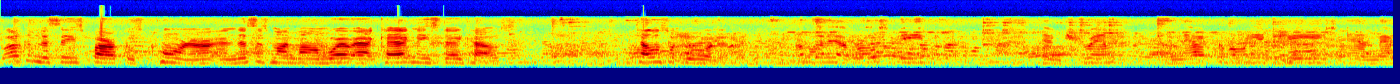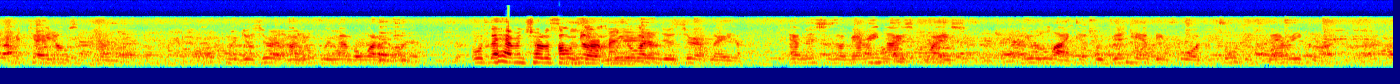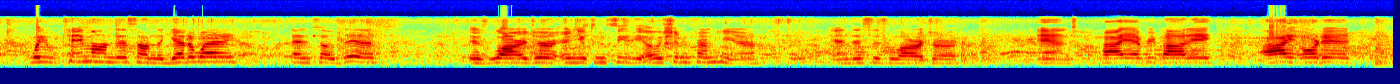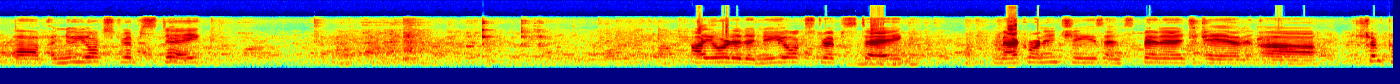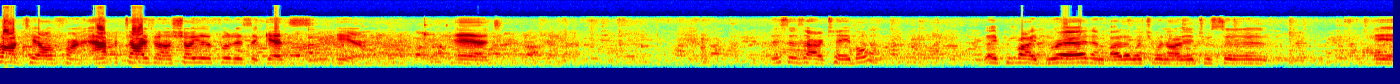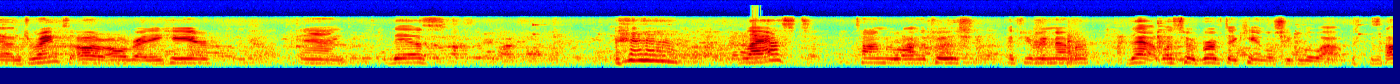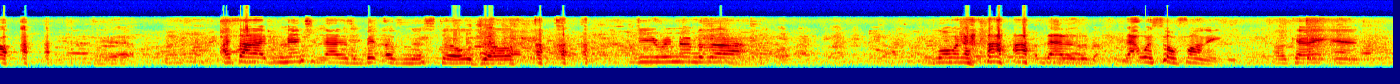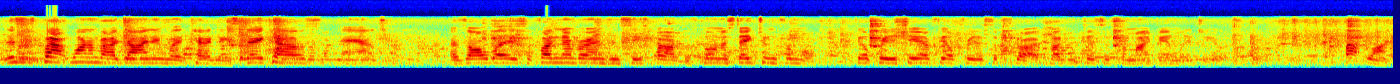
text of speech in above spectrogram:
Welcome to Sea Sparkles Corner, and this is my mom. We're at Cagney Steakhouse. Tell us what you ordered. I'm gonna have roast beef and shrimp and macaroni and cheese and mashed potatoes and for dessert, I don't remember what I ordered. Well, they haven't showed us the Oh, dessert no, menu we ordered dessert later. And this is a very nice place. You'll like it. We've been here before. The food is very good. We came on this on the getaway, and so this is larger, and you can see the ocean from here. And this is larger. And hi, everybody. I ordered um, a New York strip steak. I ordered a New York strip steak, macaroni and cheese, and spinach, and uh, shrimp cocktail for an appetizer. And I'll show you the food as it gets here. And this is our table. They provide bread and butter, which we're not interested in. And drinks are already here. And this last time we were on the cruise, if you remember, that was her birthday candle she blew out. So, I thought I'd mention that as a bit of nostalgia. Do you remember that? Blowing out. that is a, that was so funny. Okay, and this is part one of our dining with Cagney Steakhouse. And as always, the fun never ends in Sea Sparkles Corner. Stay tuned for more. Feel free to share. Feel free to subscribe. Hug and kisses from my family to yours hot one.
